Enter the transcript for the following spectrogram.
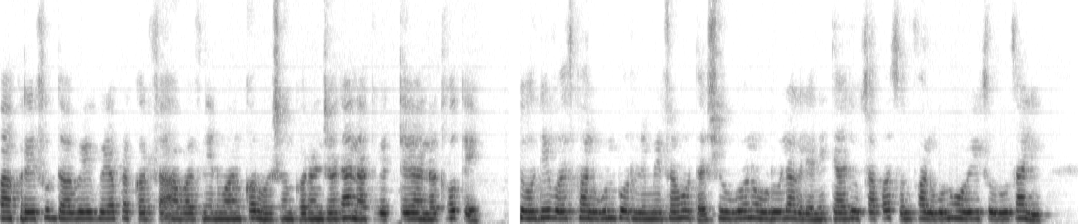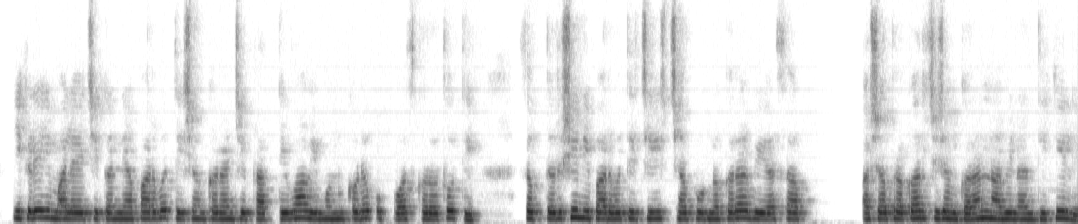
पाखरे सुद्धा वेगवेगळ्या प्रकारचा आवाज निर्माण करून शंकरांच्या ध्यानात व्यत्यय आणत होते. तो दिवस फाल्गुन पौर्णिमेचा होता. शिवगण ओढू लागले आणि त्या दिवसापासून फाल्गुन होळी सुरू झाली. इकडे हिमालयाची कन्या पार्वती शंकरांची प्राप्ती व्हावी म्हणून कडक उपवास करत होती. सप्तर्षींनी पार्वतीची इच्छा पूर्ण करावी असा अशा प्रकारची शंकरांना विनंती केली.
